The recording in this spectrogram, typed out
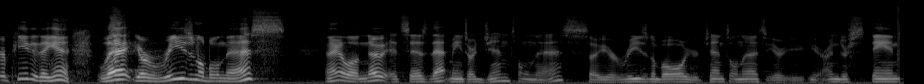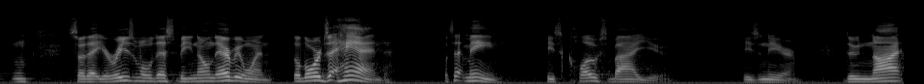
repeat it again. Let your reasonableness, and I got a little note, it says that means our gentleness. So your reasonable, your gentleness, your, your understanding, so that your reasonableness be known to everyone. The Lord's at hand. What's that mean? He's close by you, He's near. Do not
